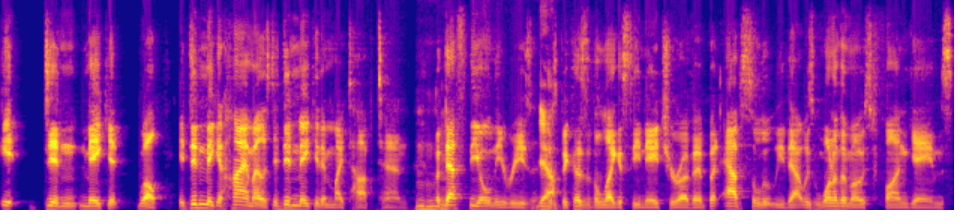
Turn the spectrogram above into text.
It didn't make it well. It didn't make it high on my list. It didn't make it in my top 10 mm-hmm. But that's the only reason. Yeah. It's because of the legacy nature of it. But absolutely, that was one of the most fun games,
